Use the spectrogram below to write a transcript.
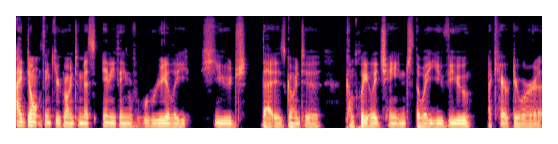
I don't think you're going to miss anything really huge that is going to completely change the way you view a character or a,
